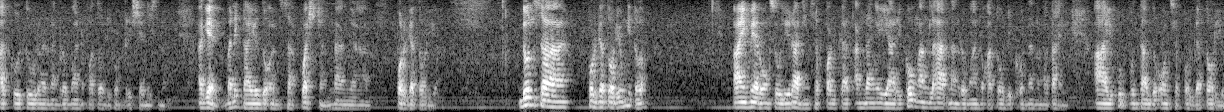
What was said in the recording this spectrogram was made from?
at kultura ng Romano-Katolikong Kristyanismo. Again, balik tayo doon sa question ng uh, purgatorio doon sa purgatoryong ito ay merong suliranin sapagkat ang nangyayari kung ang lahat ng Romano Katoliko na namatay ay pupunta doon sa purgatorio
